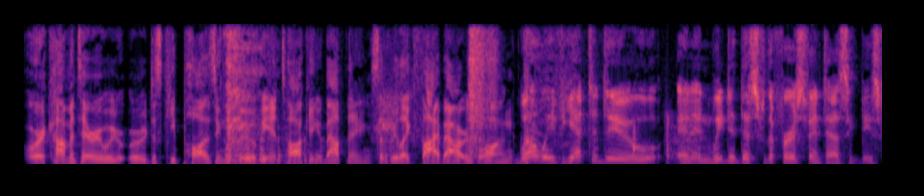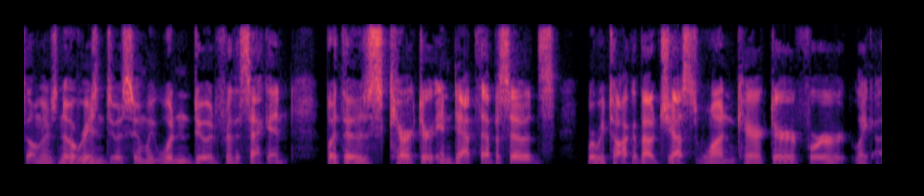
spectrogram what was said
or a commentary where where we just keep pausing the movie and talking about things. So It'll be like five hours long. Well, we've yet to do, and, and we did this for the first Fantastic Beasts film. There's no reason to assume we wouldn't do it for the second. But those character in depth episodes where we talk about just one character for like uh,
